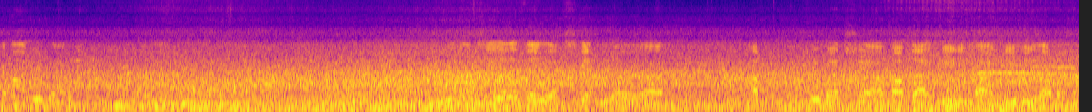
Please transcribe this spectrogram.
Come on, you guys. You don't see anything that's getting their uh, up too much uh, above that 85 dB level.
